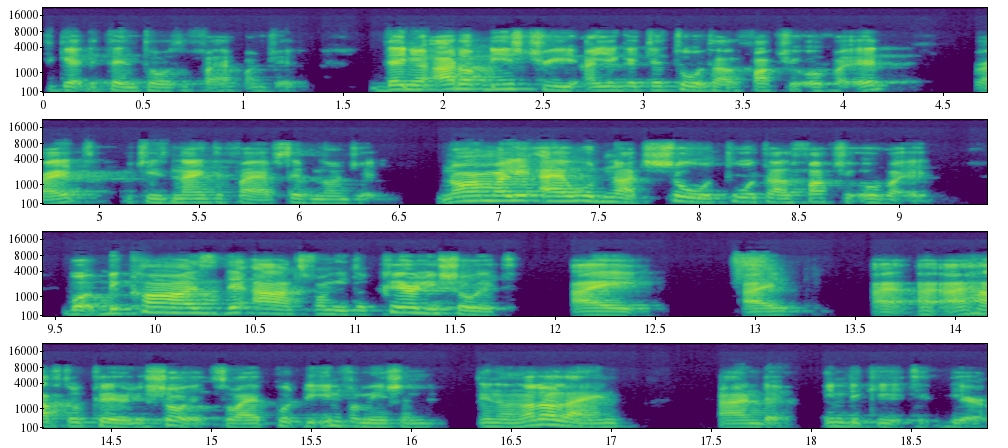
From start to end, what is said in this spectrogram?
to get the 10,500. Then you add up these three and you get your total factory overhead, right? Which is 95,700. Normally, I would not show total factory overhead, but because they asked for me to clearly show it, I, I, I, I have to clearly show it. So I put the information in another line and indicate it there.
